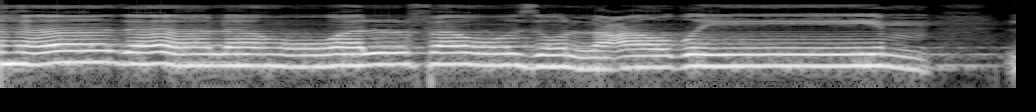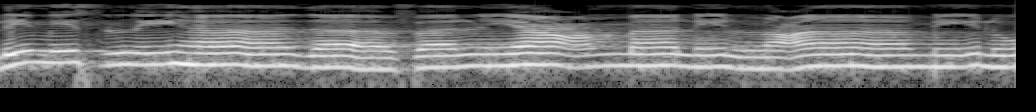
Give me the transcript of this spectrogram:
هذا لهو الفوز العظيم. لمثل هذا فليعمل العاملون.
